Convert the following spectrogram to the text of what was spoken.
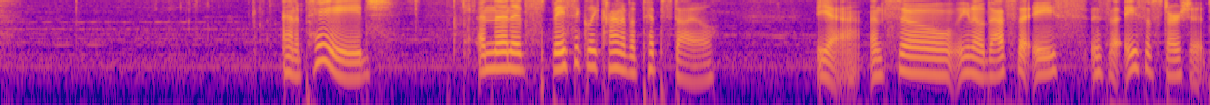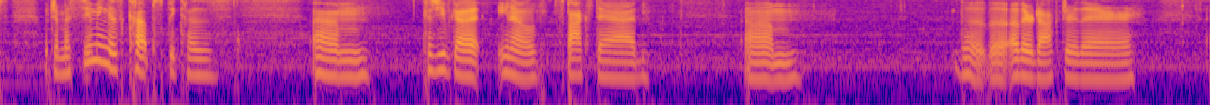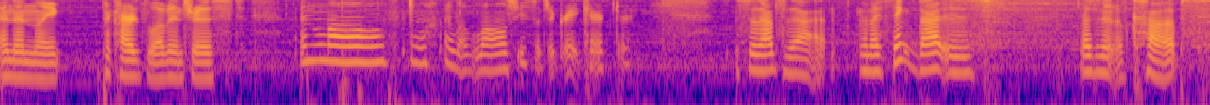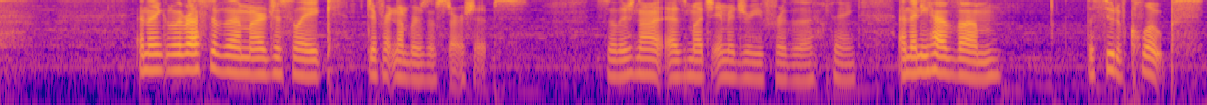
and a page. And then it's basically kind of a pip style. Yeah, and so, you know, that's the ace. It's an ace of starships, which I'm assuming is cups because, um, because you've got, you know, Spock's dad, um, the the other doctor there, and then like Picard's love interest, and Lal. Oh, I love Lal. She's such a great character. So that's that, and I think that is Resident of Cups. And then the rest of them are just like different numbers of starships. So there's not as much imagery for the thing. And then you have um, the suit of cloaks.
